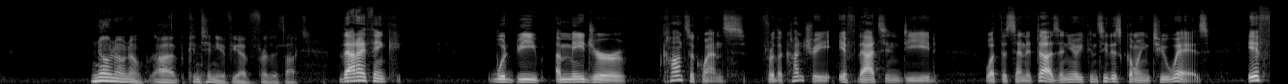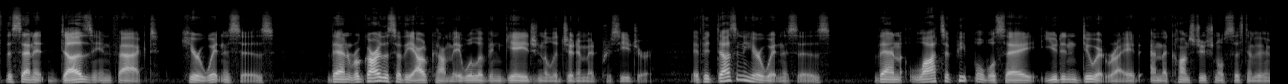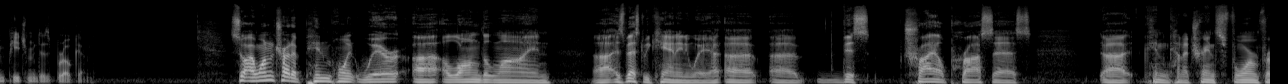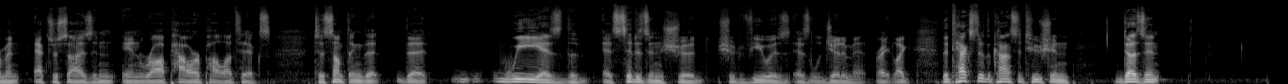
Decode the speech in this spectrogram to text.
No, no, no. Uh, continue if you have further thoughts. That I think would be a major consequence for the country if that's indeed what the Senate does. And you know, you can see this going two ways. If the Senate does in fact hear witnesses, then regardless of the outcome, it will have engaged in a legitimate procedure. If it doesn't hear witnesses, then lots of people will say you didn't do it right and the constitutional system of impeachment is broken. So I want to try to pinpoint where uh, along the line, uh, as best we can anyway, uh, uh this trial process uh, can kind of transform from an exercise in, in raw power politics to something that that we as the as citizens should should view as as legitimate, right? Like the text of the Constitution doesn't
